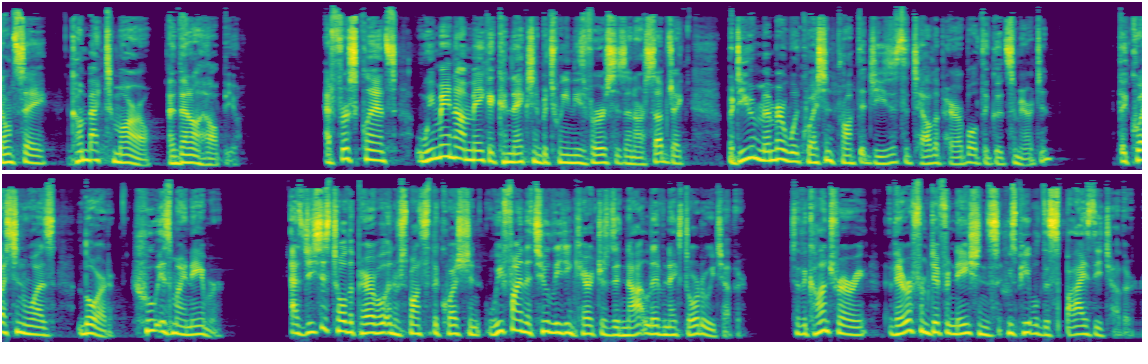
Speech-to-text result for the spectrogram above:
don't say, come back tomorrow and then I'll help you. At first glance, we may not make a connection between these verses and our subject, but do you remember what question prompted Jesus to tell the parable of the Good Samaritan? The question was, Lord, who is my neighbor? As Jesus told the parable in response to the question, we find the two leading characters did not live next door to each other. To the contrary, they were from different nations whose people despised each other.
